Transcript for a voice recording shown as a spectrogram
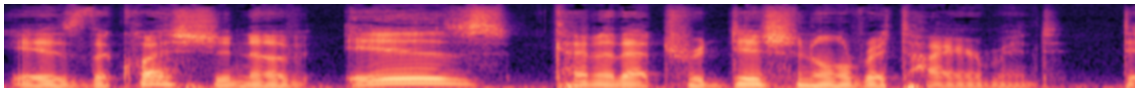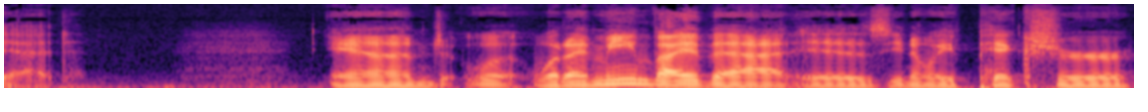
is the question of is kind of that traditional retirement dead? And what I mean by that is, you know, we picture,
